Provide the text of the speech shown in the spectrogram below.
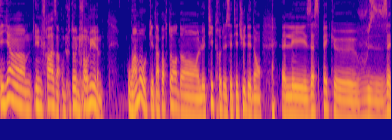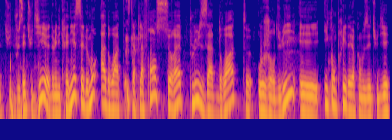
Il y a une phrase, ou plutôt une formule, ou un mot qui est important dans le titre de cette étude et dans les aspects que vous, vous étudiez, Dominique Régnier, c'est le mot à droite. C'est-à-dire que la France serait plus à droite aujourd'hui, et y compris d'ailleurs quand vous étudiez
